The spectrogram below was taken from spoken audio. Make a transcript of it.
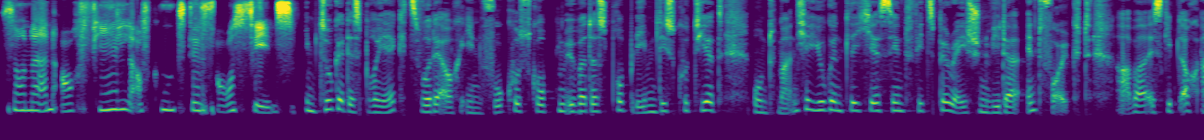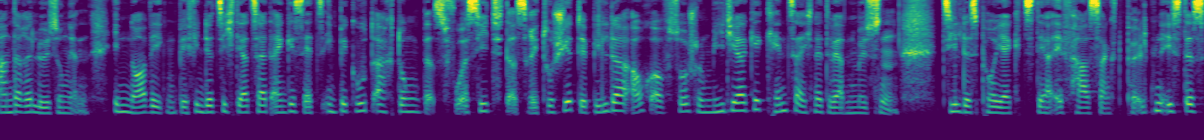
sondern auch viel aufgrund des Aussehens. Im Zuge des Projekts wurde auch in Fokusgruppen über das Problem diskutiert und manche Jugendliche sind Fitspiration wieder entfolgt. Aber es gibt auch andere Lösungen. In Norwegen befindet sich derzeit ein Gesetz in Begutachtung, das vorsieht, dass retuschierte Bilder auch auf Social Media gekennzeichnet werden müssen. Ziel des Projekts der FH St. Pölten ist es,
